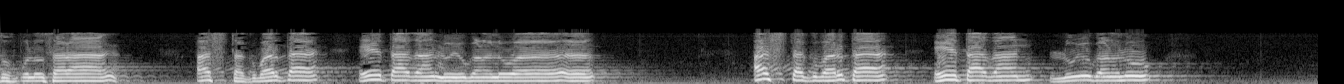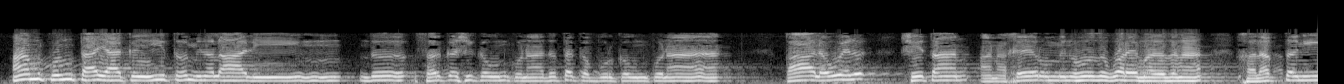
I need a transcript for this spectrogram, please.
سخپلو سرا، استکبرتا اے تازان لویو گنلو۔ استکبرتا اے تازان لویو گنلو۔ ام کنتا یا کئیت من العالین دا سرکشی کون کنا دا تکبر کون کنا۔ قال اول، شیطان، انا خیر منہو زغور مددنا خلقتنی،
